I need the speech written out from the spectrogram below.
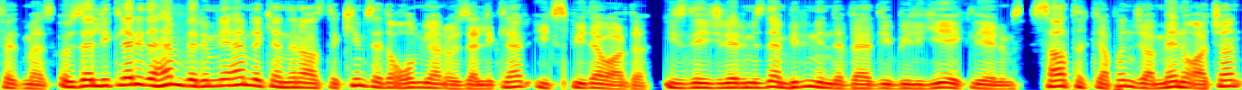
affetmez. Özellikleri de hem verimli hem de kendine hastı. Kimsede olmayan özellikler XP'de vardı. İzleyicilerimizden birinin de verdiği bilgiyi ekleyelim. Sağ tık yapınca menü açan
